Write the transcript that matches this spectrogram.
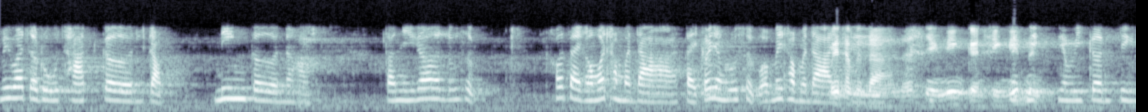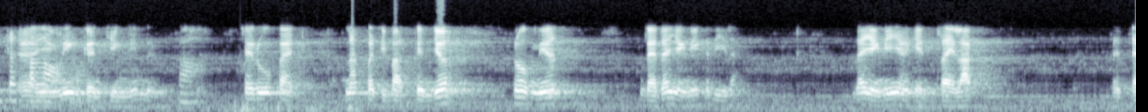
ไม่ว่าจะรู้ชัดเกินกับนิ่งเกินนะคะ ตอนนี้ก็รู้สึก เข้าใจคำว่าธรรมดา แต่ก็ยังรู้สึกว่าไม่ธรรมดา ไม่ธรรมดานะยังนิ่งเกินจริงนิดหนึ่งยังมีเกินจริงกันเอตอลยัองดนิ่งเกินจริงนิดหนึ่งค่ะให้รู้ไปนักปฏิบัติเป็นเยอะโรคเนี้ยแต่ได้อย่างนี้ก็ดีแล้วได้อย่างนี้ยังเห็นไตรลักษณ์แต่ใจ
